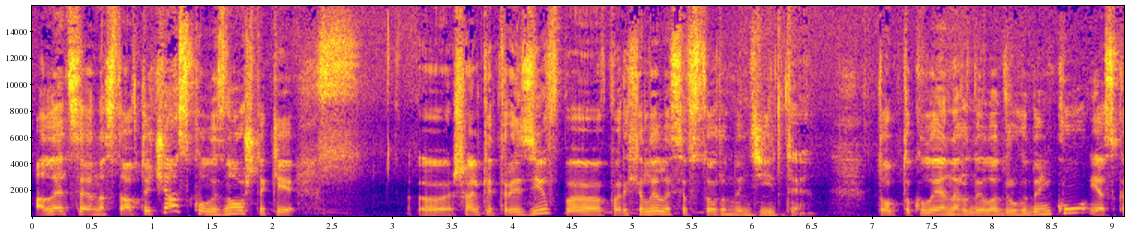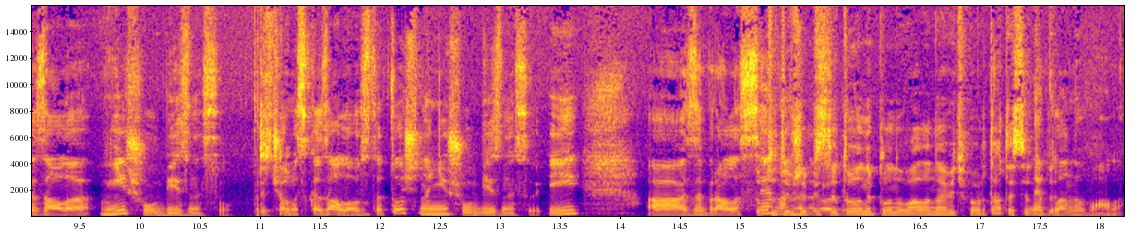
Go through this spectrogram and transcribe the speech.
Але це настав той час, коли знову ж таки е, шальки Терезів перехилилися в сторону діти. Тобто, коли я народила другу доньку, я сказала ні шоу-бізнесу. Причому Стоп. сказала остаточно ні шоу-бізнесу. І а, забрала сина. Тобто ти вже після того не планувала навіть повертатися не туди? планувала.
